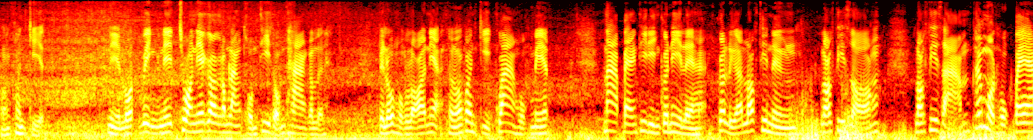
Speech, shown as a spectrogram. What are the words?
ของคอนกรีตนี่รถวิ่งนี่ช่วงนี้ก็กำลังถมที่ถมทางกันเลย เป็นรถหกล้อเนี่ยถนนคอนกรีตกว้าง 6 เมตร หน้าแปลงที่ดินก็นี่เลยฮะก็เหลือล็อกที่ 1 ล็อกที่ 2 ล็อกที่ 3 ทั้งหมด 6 แปลง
